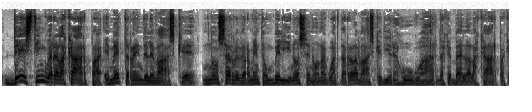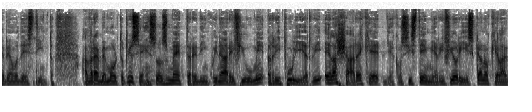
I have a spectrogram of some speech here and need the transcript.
destinguere la carpa e metterla in delle vasche non serve veramente a un belino se non a guardare la vasca e dire, oh, guarda che bella la carpa che abbiamo destinto. Avrebbe molto più senso smettere di inquinare i fiumi, ripulirli e lasciare che gli ecosistemi rifioriscano, che la,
